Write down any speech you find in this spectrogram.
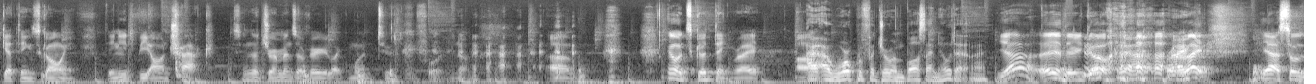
get things going. They need to be on track. So the Germans are very like one, two, three, four. You know, um, you know, it's a good thing, right? Um, I, I work with a German boss. I know that. Man. yeah, hey, there you go. Yeah, right. right. Yeah, so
